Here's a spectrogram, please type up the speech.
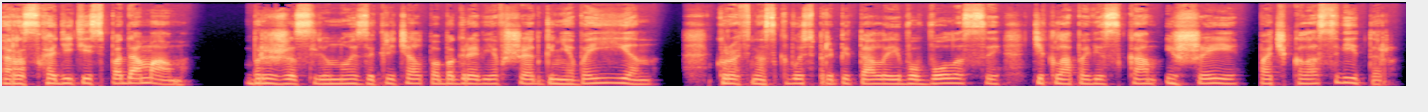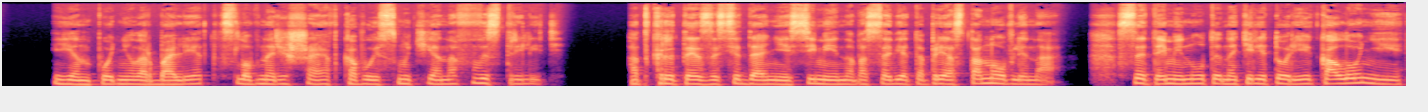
«Расходитесь по домам!» Брыжа слюной закричал побагровевший от гнева Иен. Кровь насквозь пропитала его волосы, текла по вискам и шее, пачкала свитер. Йен поднял арбалет, словно решая, в кого из смутьянов выстрелить. Открытое заседание семейного совета приостановлено. С этой минуты на территории колонии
